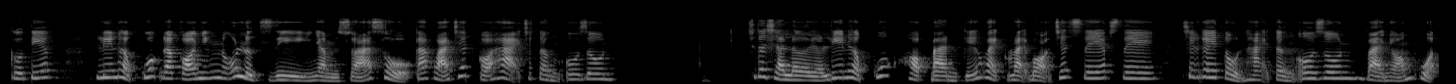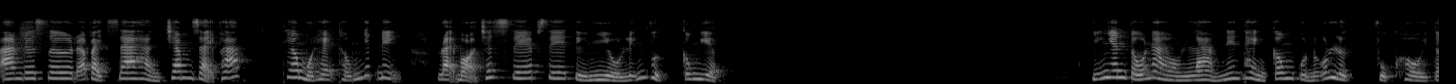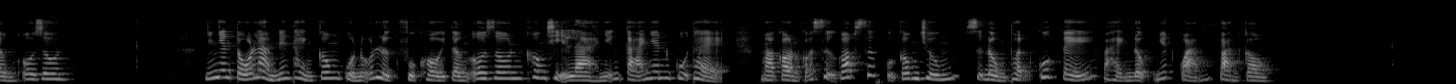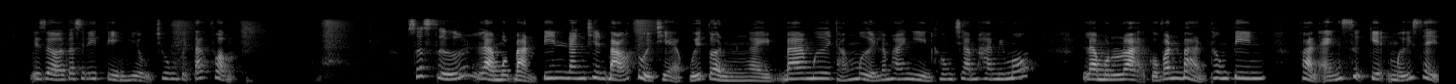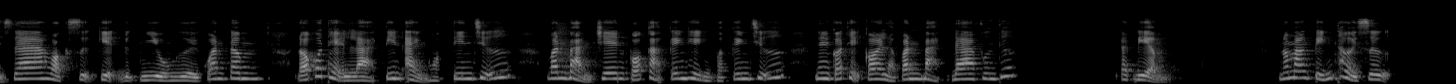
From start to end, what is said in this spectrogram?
Câu tiếp, Liên Hợp Quốc đã có những nỗ lực gì nhằm xóa sổ các hóa chất có hại cho tầng ozone? Chúng ta trả lời là Liên Hợp Quốc họp bàn kế hoạch loại bỏ chất CFC, chất gây tổn hại tầng ozone và nhóm của Anderson đã vạch ra hàng trăm giải pháp theo một hệ thống nhất định loại bỏ chất CFC từ nhiều lĩnh vực công nghiệp. Những nhân tố nào làm nên thành công của nỗ lực phục hồi tầng ozone? Những nhân tố làm nên thành công của nỗ lực phục hồi tầng ozone không chỉ là những cá nhân cụ thể mà còn có sự góp sức của công chúng, sự đồng thuận quốc tế và hành động nhất quán toàn cầu. Bây giờ ta sẽ đi tìm hiểu chung về tác phẩm. Xuất xứ là một bản tin đăng trên báo Tuổi Trẻ cuối tuần ngày 30 tháng 10 năm 2021 là một loại của văn bản thông tin phản ánh sự kiện mới xảy ra hoặc sự kiện được nhiều người quan tâm. Đó có thể là tin ảnh hoặc tin chữ. Văn bản trên có cả kênh hình và kênh chữ nên có thể coi là văn bản đa phương thức. Đặc điểm Nó mang tính thời sự,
